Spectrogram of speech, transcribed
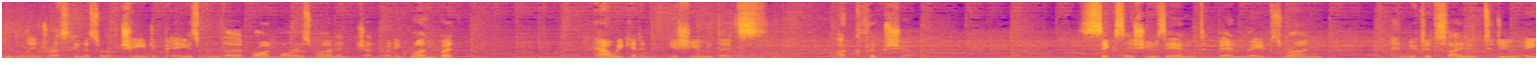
a little interesting, a sort of change of pace from the Ron Marz run and John Winick run, but now we get an issue that's a clip show. Six issues in to Ben Raab's run, and we've decided to do a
